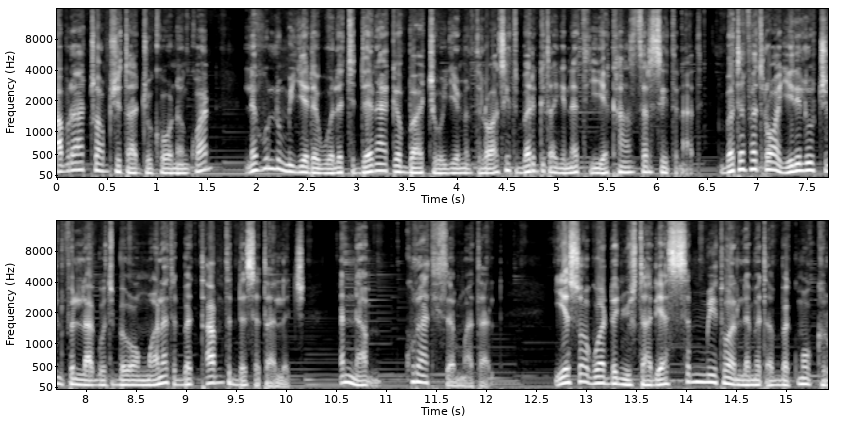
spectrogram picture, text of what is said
አብራችሁ አምሽታችሁ ከሆነ እንኳን ለሁሉም እየደወለች ደህና ገባቸው የምትለዋ ሴት በእርግጠኝነት የካንሰር ሴት ናት። በተፈጥሯ የሌሎችን ፍላጎት በማሟላት በጣም ትደሰታለች፣ እናም ኩራት ይሰማታል። የእሷ ጓደኞች ታዲያ ስሜቷን ለመጠበቅ ሞክሩ።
